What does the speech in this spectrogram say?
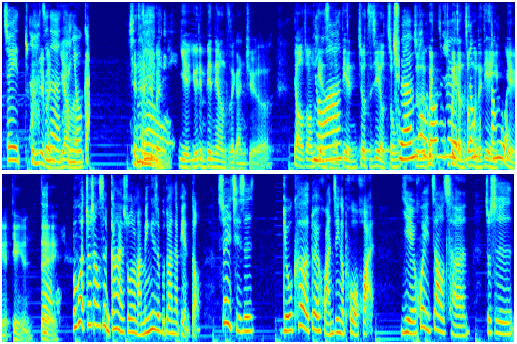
所以、啊、真的很有感。现在日本也有点变那样子的感觉了，药妆店什么店、啊、就直接有中，全部都是会会讲中文的店员店员，对。对不过，就像是你刚才说的嘛，民意是不断在变动，所以其实游客对环境的破坏也会造成，就是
